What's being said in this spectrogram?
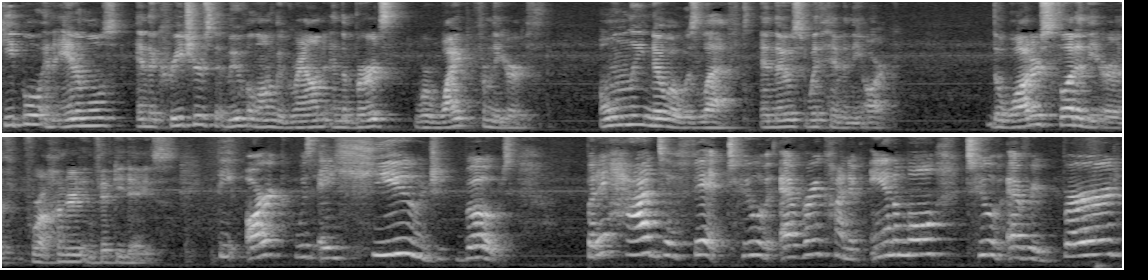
people and animals and the creatures that move along the ground and the birds were wiped from the earth. Only Noah was left and those with him in the ark. The waters flooded the earth for a 150 days. The ark was a huge boat, but it had to fit two of every kind of animal, two of every bird,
